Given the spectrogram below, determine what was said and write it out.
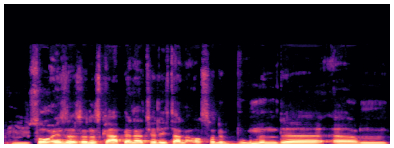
Mhm. So ist es. Und es gab ja natürlich dann auch so eine boomende ähm,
